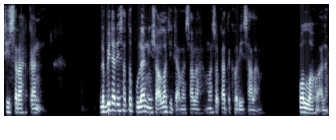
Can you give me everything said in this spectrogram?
diserahkan lebih dari satu bulan insya Allah tidak masalah masuk kategori salam. Wallahu alam.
